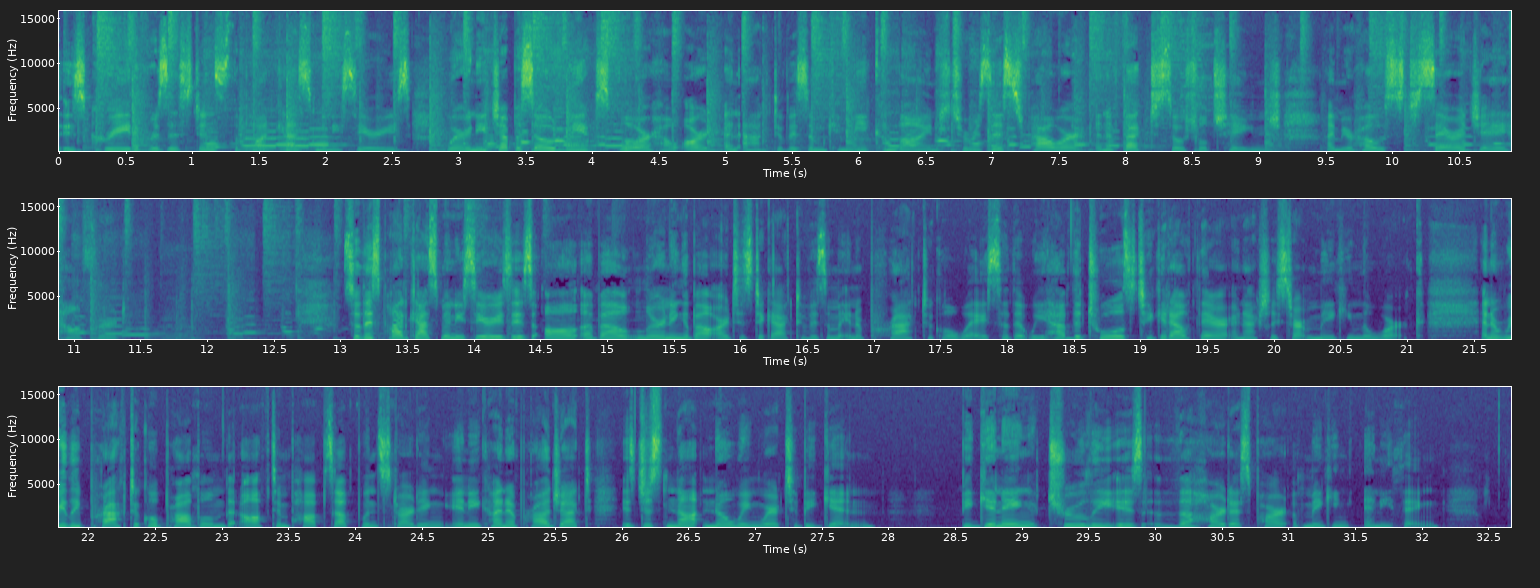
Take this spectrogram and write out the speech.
Is Creative Resistance, the podcast miniseries, where in each episode we explore how art and activism can be combined to resist power and affect social change. I'm your host, Sarah J. Halford. So, this podcast miniseries is all about learning about artistic activism in a practical way so that we have the tools to get out there and actually start making the work. And a really practical problem that often pops up when starting any kind of project is just not knowing where to begin. Beginning truly is the hardest part of making anything.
